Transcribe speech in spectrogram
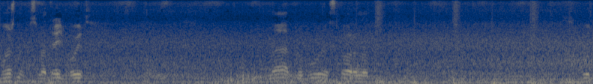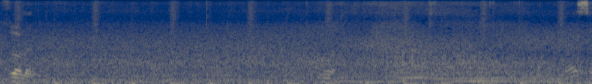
Можно посмотреть будет на другую сторону. Вот. Трасса.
